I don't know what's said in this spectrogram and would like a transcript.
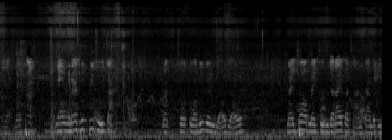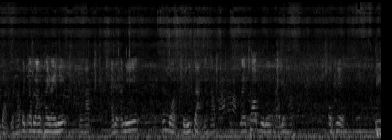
ขยับรถอะเราหัวหน้าชุดพี่สุวิจักรมาโชว์ตัวนิดนึง เดี๋ยวเดี๋ยว นายชอบนายจุนจะได้ประสานการปฏิบัตินะครับ เป็นกำลังภายในนี้นะครับ อันนี้อันนี้ผู้หมวดสุวิจักรนะครับนายชอบอยู่ในแถวไหมครับ โอเคพี่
